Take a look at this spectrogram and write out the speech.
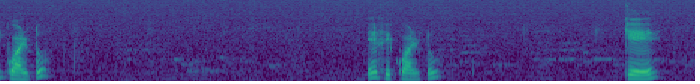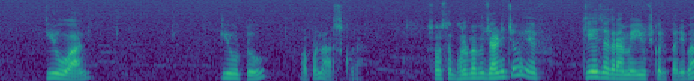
equal to f equal to k q1 q2 upon r square ସମସ୍ତେ ଭଲ ଭାବେ ଜାଣିଛ ଏଫ୍ କେ ଜାଗାରେ ଆମେ ୟୁଜ୍ କରିପାରିବା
